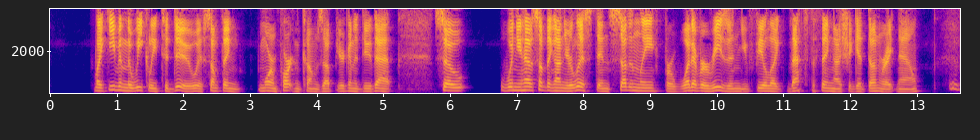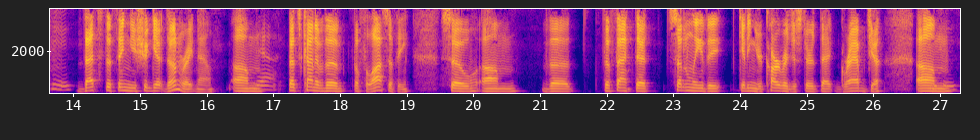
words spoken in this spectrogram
like even the weekly to do if something more important comes up you're going to do that. So when you have something on your list and suddenly for whatever reason you feel like that's the thing i should get done right now that's the thing you should get done right now. Um, Yeah. that's kind of the the philosophy. So um, the the fact that suddenly the getting your car registered that grabbed you um,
